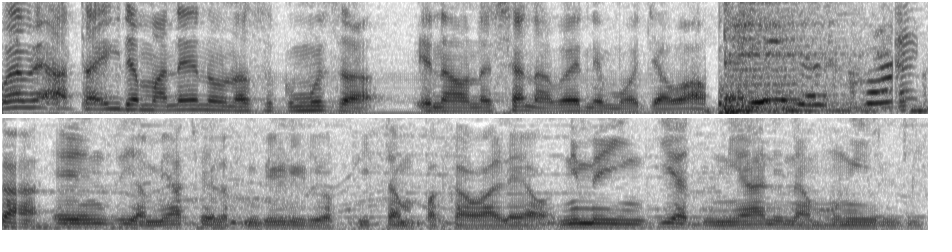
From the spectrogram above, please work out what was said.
Wewe hata ile maneno unasukumuza inaoneshana wewe ni mmoja wao. Toka enzi ya miaka elfu mbili iliyopita mpaka wa leo, nimeingia duniani na mwili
